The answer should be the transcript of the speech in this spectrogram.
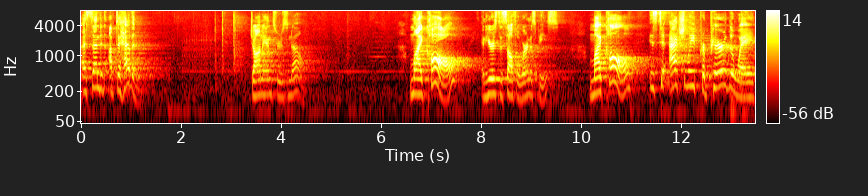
ascended up to heaven? John answers no. My call, and here's the self awareness piece my call is to actually prepare the way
